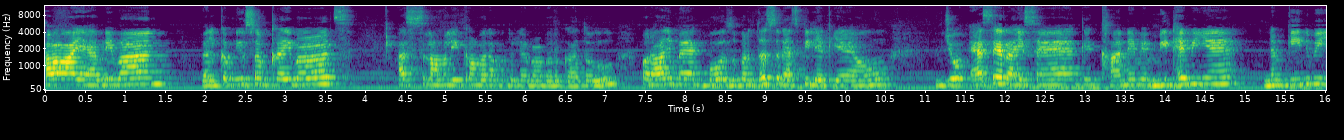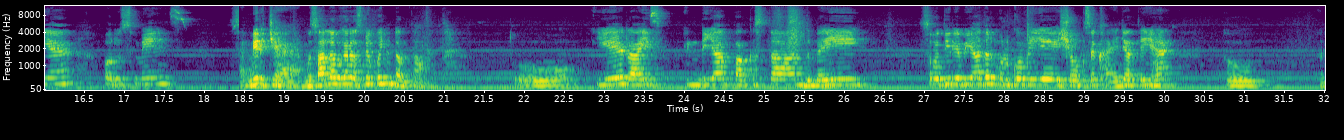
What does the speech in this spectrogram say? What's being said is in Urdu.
Hi every one welcome new subscribers السلام علیکم ورحمۃ اللہ وبرکاتہ اور آج میں ایک بہت زبردست ریسپی لے کے آیا ہوں، جو ایسے رائس ہیں کہ کھانے میں میٹھے بھی ہیں، نمکین بھی ہیں، اور اس میں مرچ ہے۔ مسالہ وغیرہ اس میں کوئی نہیں ڈلتا تو یہ رائس انڈیا، پاکستان، دبئی سعودی عربیہ ادر ملکوں میں یہ شوق سے کھائے جاتے ہیں۔ تو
